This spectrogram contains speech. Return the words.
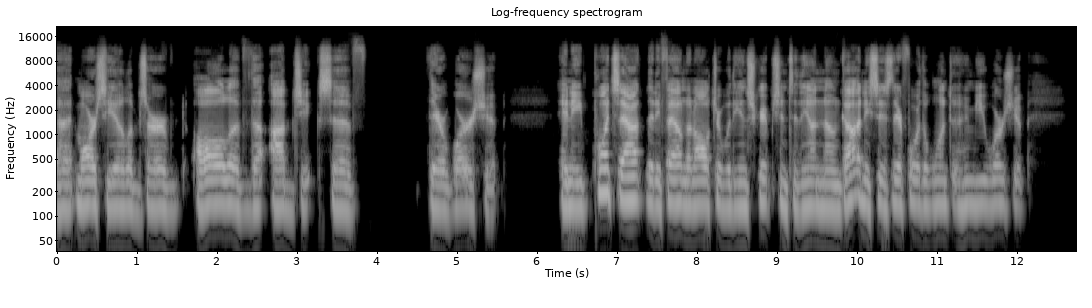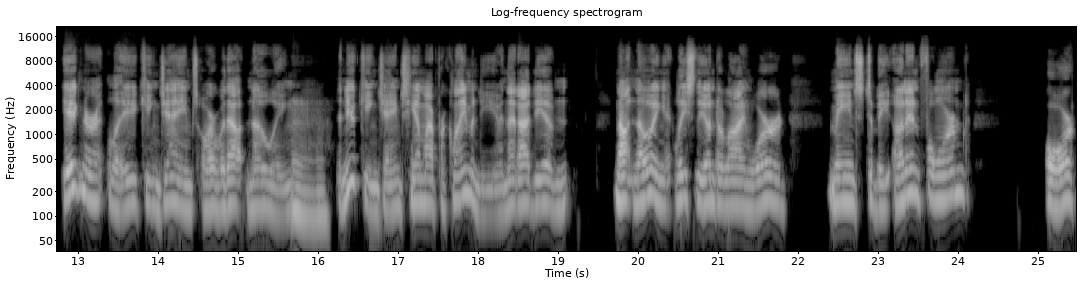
uh, Mars Hill observed all of the objects of their worship. And he points out that he found an altar with the inscription to the unknown God. And he says, Therefore, the one to whom you worship ignorantly, King James, or without knowing, mm-hmm. the New King James, him I proclaim unto you. And that idea of not knowing, at least the underlying word, means to be uninformed or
